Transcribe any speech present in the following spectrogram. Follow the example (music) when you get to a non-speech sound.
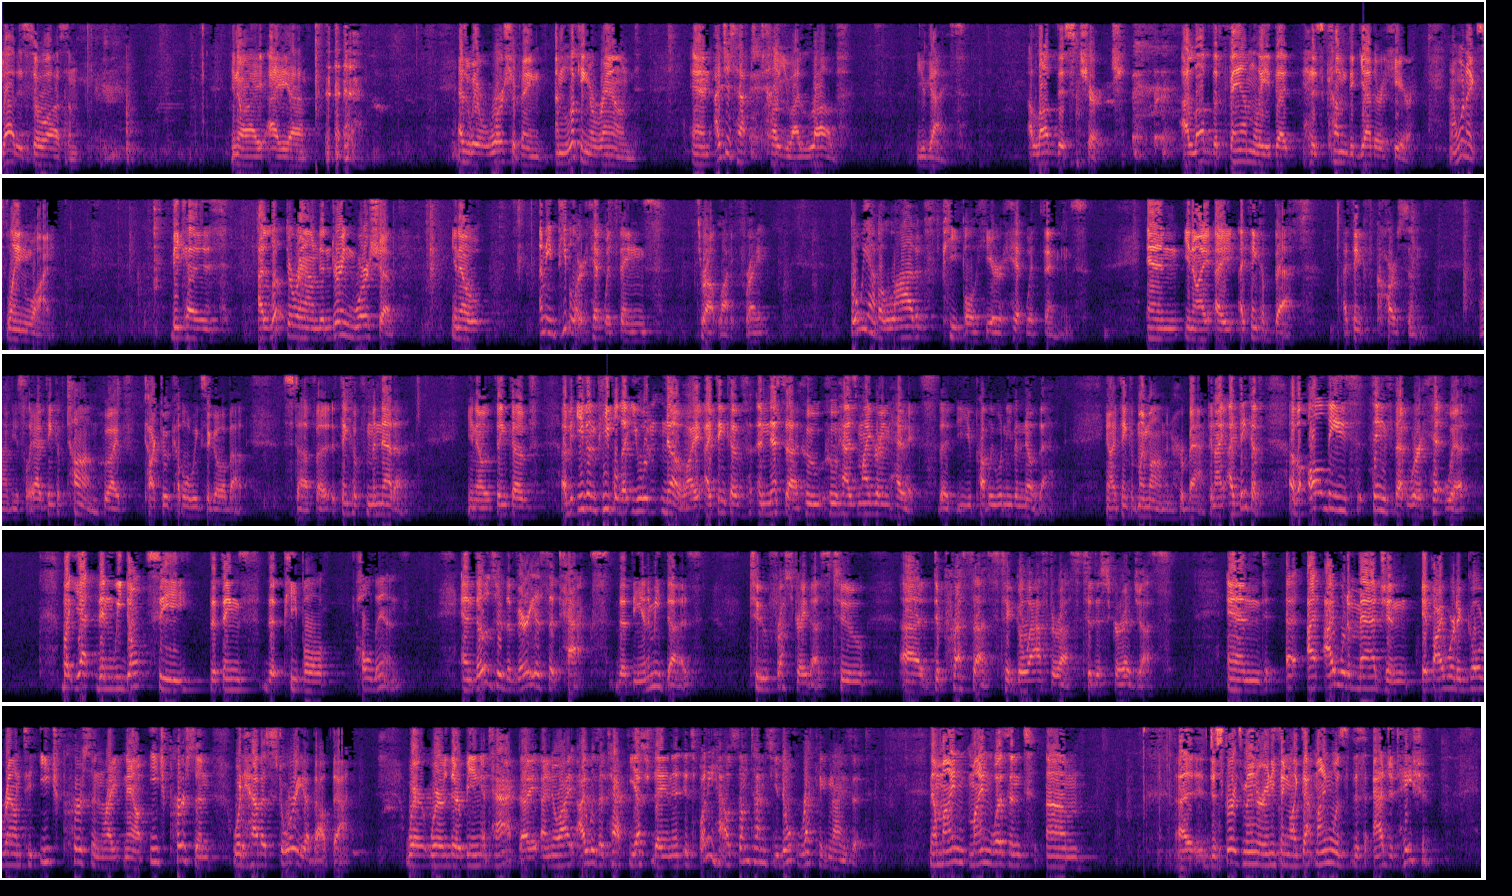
God is so awesome. You know, I, I uh, (clears throat) as we were worshiping, I'm looking around, and I just have to tell you, I love you guys. I love this church. I love the family that has come together here. And I want to explain why. Because I looked around, and during worship, you know, I mean, people are hit with things throughout life, right? But we have a lot of people here hit with things. And, you know, I, I, I think of Beth. I think of Carson. Obviously, I think of Tom, who I've talked to a couple of weeks ago about stuff. Uh, think of Minetta. You know, think of of even people that you wouldn't know. I, I think of Anissa, who, who has migraine headaches, that you probably wouldn't even know that. You know, I think of my mom and her back. And I, I think of, of all these things that we're hit with, but yet then we don't see the things that people hold in. And those are the various attacks that the enemy does to frustrate us, to uh, depress us, to go after us, to discourage us. And uh, I, I would imagine if I were to go around to each person right now, each person would have a story about that. Where, where they're being attacked. I, I know I, I was attacked yesterday and it, it's funny how sometimes you don't recognize it. Now mine, mine wasn't, um, uh, discouragement or anything like that. Mine was this agitation.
